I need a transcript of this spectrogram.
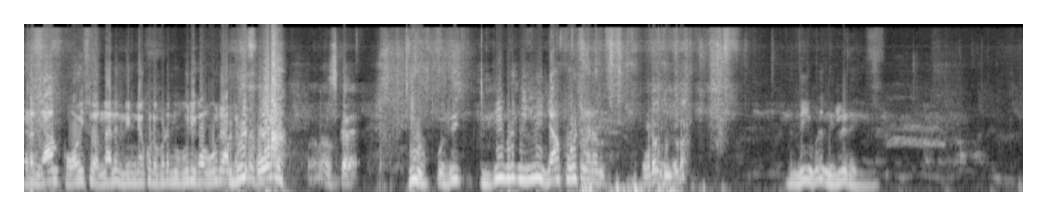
എടാ ഞാൻ പോയിട്ട് വന്നാലും നിന്നെ കൂടെ ഇവിടെ ഊരി ഊരാ നീ ഇവിടെ നില്ല് ഞാൻ പോയിട്ട് വരാം. നീ ഇവിടെ നില്ലടേ എടാ പോടാ നിങ്ങൾ എന്തെങ്കിലും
